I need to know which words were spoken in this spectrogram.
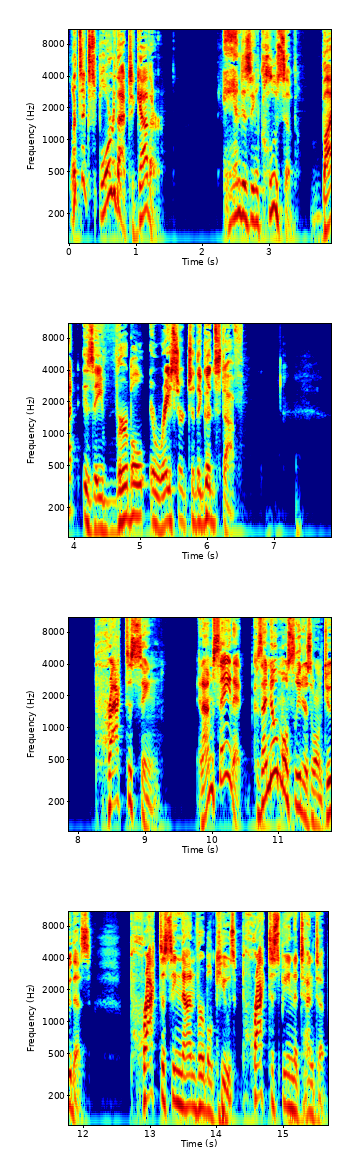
let's explore that together. And is inclusive, but is a verbal eraser to the good stuff. Practicing and I'm saying it because I know most leaders won't do this. Practicing nonverbal cues, practice being attentive,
